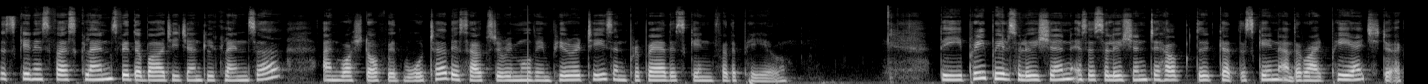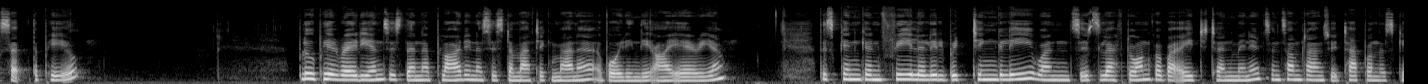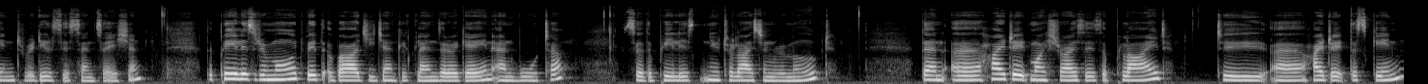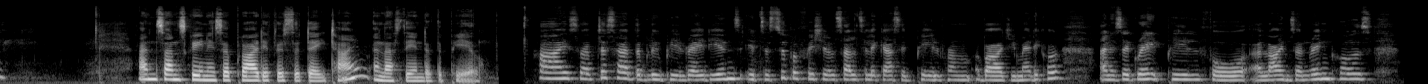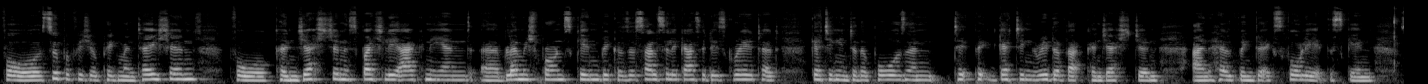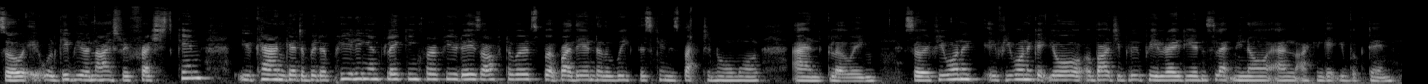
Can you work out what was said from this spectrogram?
The skin is first cleansed with the Obagi Gentle Cleanser and washed off with water. This helps to remove impurities and prepare the skin for the peel. The pre-peel solution is a solution to help to get the skin at the right pH to accept the peel. Blue peel radiance is then applied in a systematic manner, avoiding the eye area. The skin can feel a little bit tingly once it's left on for about 8 to 10 minutes and sometimes we tap on the skin to reduce this sensation. The peel is removed with Obagi Gentle Cleanser again and water. So the peel is neutralized and removed. Then a hydrate moisturizer is applied to uh, hydrate the skin. And sunscreen is applied if it's the daytime and that's the end of the peel. Hi, so I've just had the Blue Peel Radiance. It's a superficial salicylic acid peel from Obagi Medical and it's a great peel for uh, lines and wrinkles, for superficial pigmentation, for congestion, especially acne and uh, blemish prone skin because the salicylic acid is great at getting into the pores and getting rid of that congestion and helping to exfoliate the skin. So it will give you a nice refreshed skin. You can get a bit of peeling and flaking for a few days afterwards, but by the end of the week, the skin is back to normal and glowing. So if you want to if you want to get your Obagi Blue Peel Radiance, let me know and I can get you booked in.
